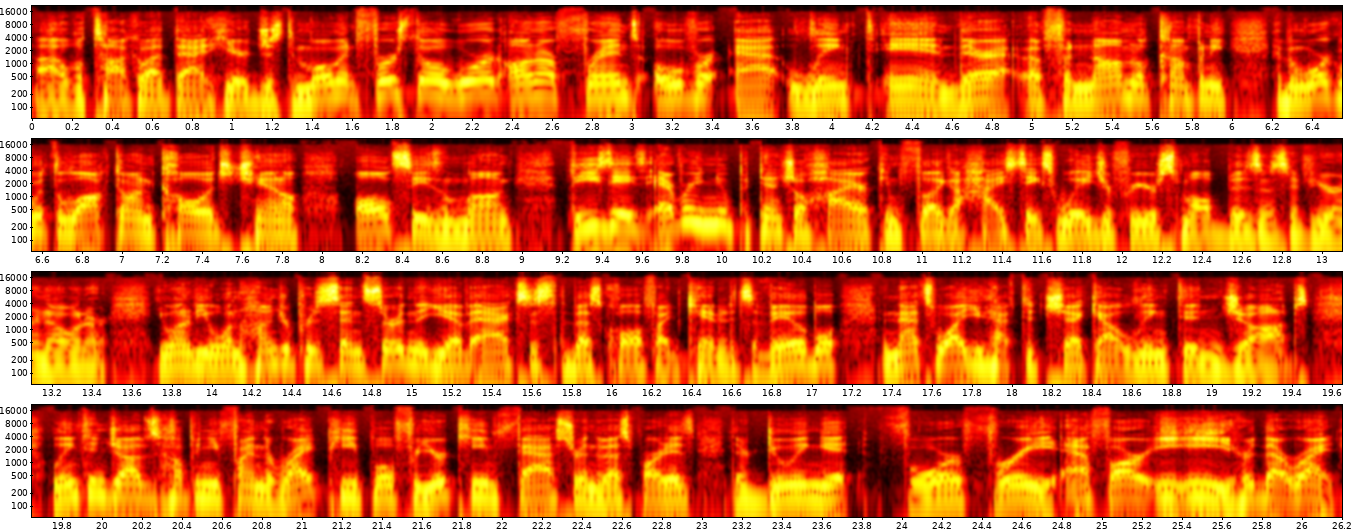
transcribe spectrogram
Uh, we'll talk about that here just a moment. First, though, a word on our friends over at LinkedIn. They're a phenomenal company, have been working with the Locked On College channel all season long. These days, every new potential hire can feel like a high stakes wager for your your small business if you're an owner. You want to be 100% certain that you have access to the best qualified candidates available, and that's why you have to check out LinkedIn Jobs. LinkedIn Jobs is helping you find the right people for your team faster, and the best part is they're doing it for free. F R E E. Heard that right.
